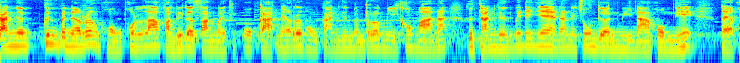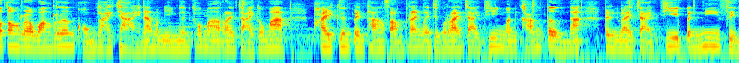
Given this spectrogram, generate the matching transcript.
การเงินขึ้นเป็นในเรื่องของคนล่าฝันหรือเดอะซันหมายถึงโอกาสในเรื่องของการเงินมันเริ่มมีเข้ามานะ คือการเงินไม่ได้แย่นะในช่วงเดือนมีนาคมนี้ แต่ก็ต้องระวังเรื่องของรายจ่ายนะ มันมีเงินเข้ามารายจ่ายก็มาก ไพ่ขึ้นเป็นทางสามแพร่งหมายถึงรายจ่ายที่มันค้างเติ่งนะ เป็นรายจ่ายที่เป็นหนี้สิน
